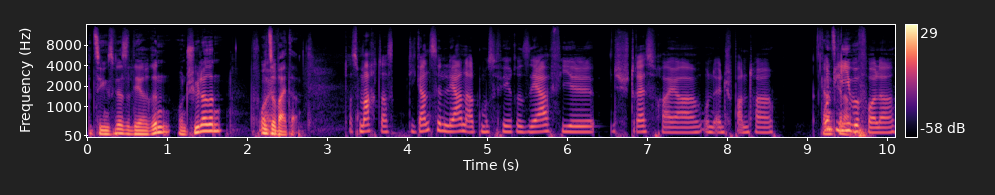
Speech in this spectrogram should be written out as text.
beziehungsweise Lehrerin und Schülerin Voll. und so weiter. Das macht das, die ganze Lernatmosphäre sehr viel stressfreier und entspannter Ganz und genau. liebevoller.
